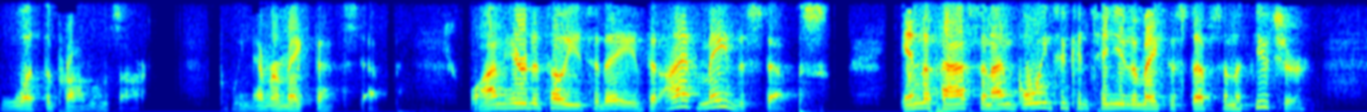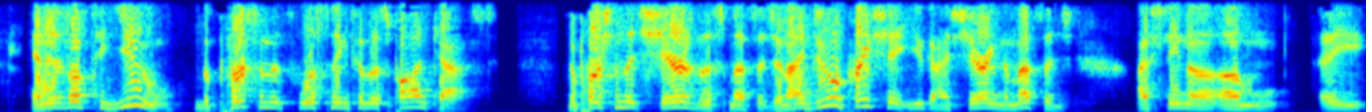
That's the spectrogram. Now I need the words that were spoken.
what the problems are. But we never make that step. Well, I'm here to tell you today that I have made the steps in the past, and I'm going to continue to make the steps in the future. And it is up to you, the person that's listening to this podcast, the person that shares this message. And I do appreciate you guys sharing the message. I've seen a um, a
